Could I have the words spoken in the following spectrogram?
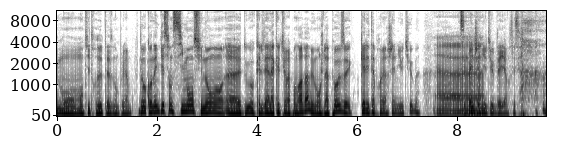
mon, mon titre de thèse non plus. hein. Donc on a une question de Simon, sinon euh, auquel, à laquelle tu répondras pas, mais bon je la pose. Quelle est ta première chaîne YouTube? Euh, C'est pas une chaîne YouTube d'ailleurs, c'est ça.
